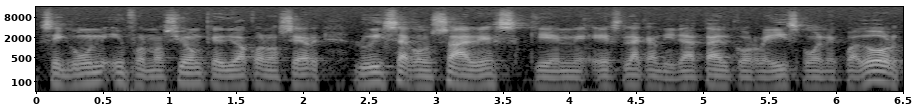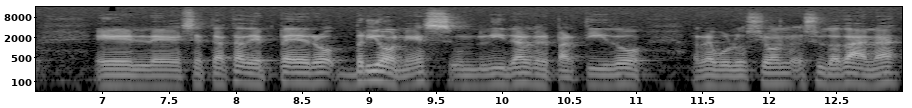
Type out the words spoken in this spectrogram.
según información que dio a conocer Luisa González, quien es la candidata del correísmo en Ecuador. Eh, se trata de Pedro Briones, un líder del partido Revolución Ciudadana,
